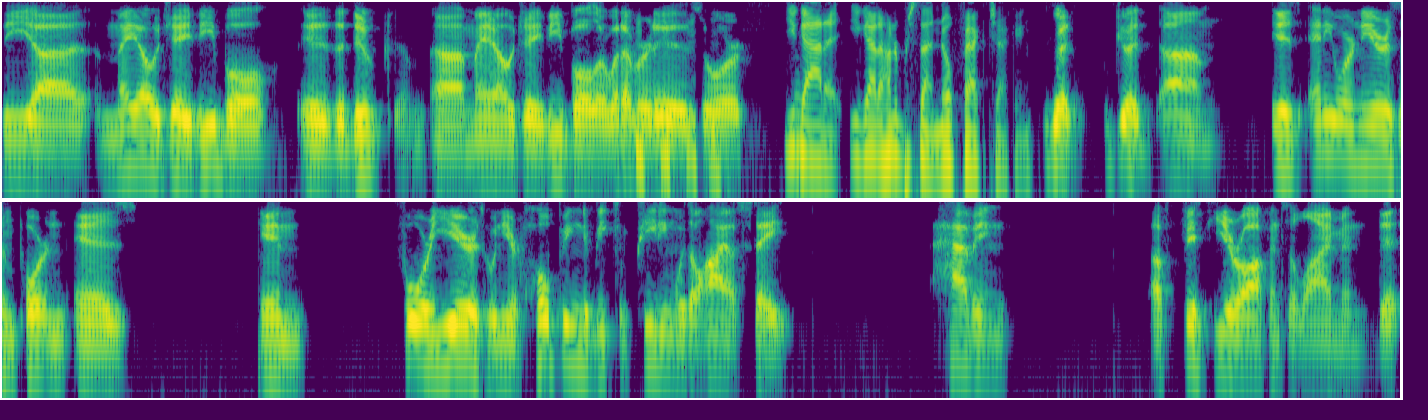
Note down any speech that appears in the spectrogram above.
the uh, Mayo JV Bowl is the Duke uh, Mayo JV Bowl or whatever it is, or you got it. You got 100. percent No fact checking. Good. Good. Um, is anywhere near as important as in four years when you're hoping to be competing with Ohio State having a fifth year offensive lineman that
